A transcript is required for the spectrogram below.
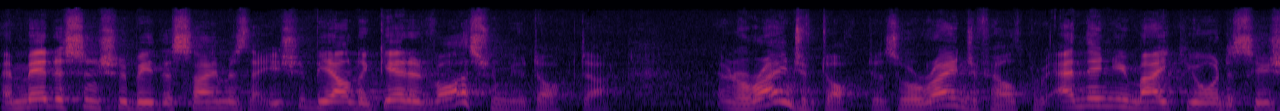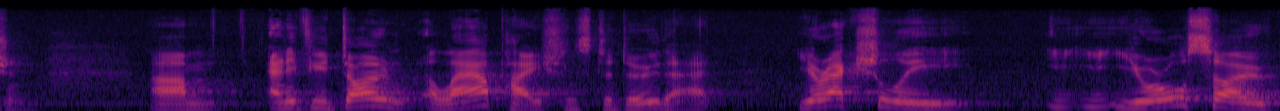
And medicine should be the same as that. You should be able to get advice from your doctor and a range of doctors or a range of health and then you make your decision. Um, and if you don't allow patients to do that, you're actually you're also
